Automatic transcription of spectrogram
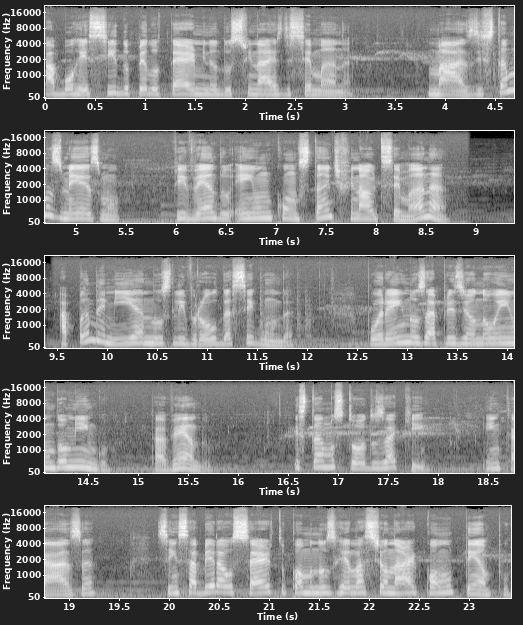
aborrecido pelo término dos finais de semana. Mas estamos mesmo vivendo em um constante final de semana? A pandemia nos livrou da segunda, porém nos aprisionou em um domingo. Tá vendo? Estamos todos aqui, em casa, sem saber ao certo como nos relacionar com o tempo,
